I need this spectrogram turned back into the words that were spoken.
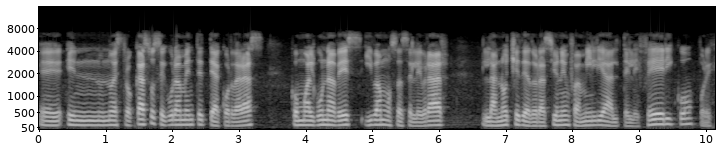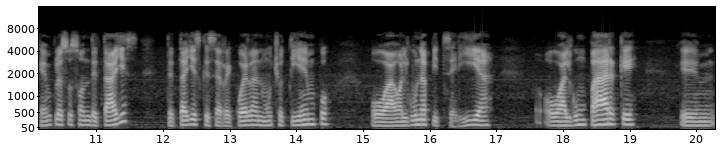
Eh, en nuestro caso seguramente te acordarás como alguna vez íbamos a celebrar la noche de adoración en familia al teleférico, por ejemplo, esos son detalles, detalles que se recuerdan mucho tiempo, o a alguna pizzería o algún parque. Em,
